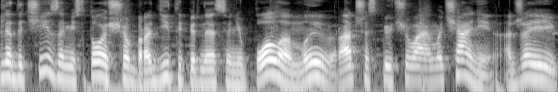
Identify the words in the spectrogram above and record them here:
глядачі, замість того, щоб радіти піднесенню пола, ми радше співчуваємо чані, адже їй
